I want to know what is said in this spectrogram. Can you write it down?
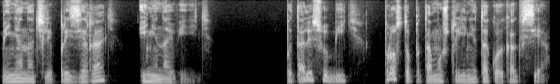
Меня начали презирать и ненавидеть. Пытались убить, Просто потому, что я не такой, как все.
